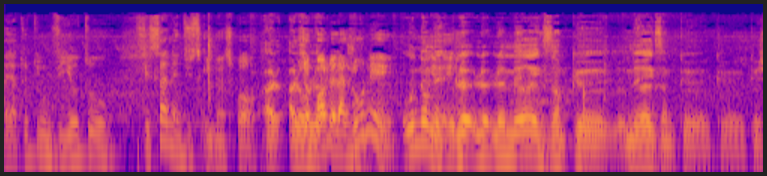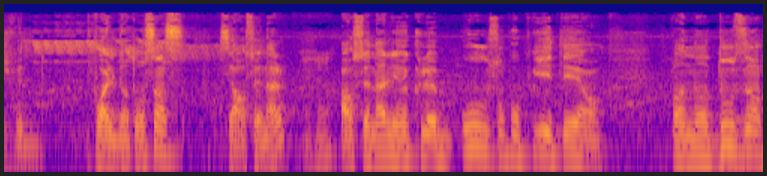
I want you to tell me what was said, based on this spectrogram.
Il y a toute une vie autour. C'est ça l'industrie d'un sport. Alors, alors, Je le- parle de la journée. Ou non, mais Et- le, le, le meilleur exemple que, le meilleur exemple que, que, que je vais pour aller dans ton sens, c'est Arsenal. Mhm. Arsenal est un club où son propriétaire, pendant 12 ans,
